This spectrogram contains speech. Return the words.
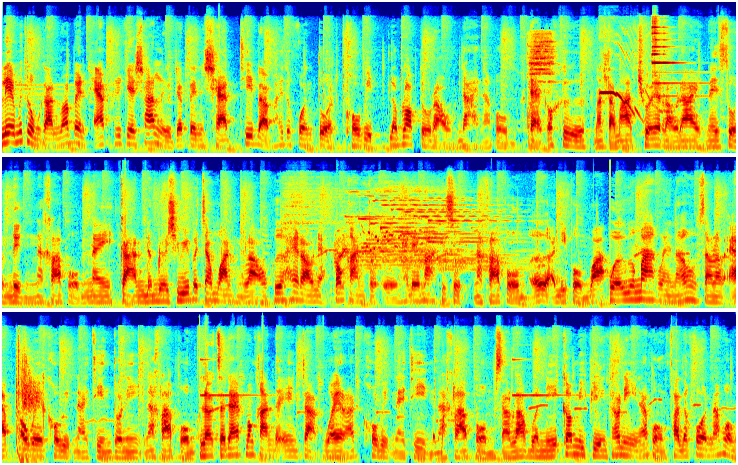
เรียกไม่ถูกกันว่าเป็นแอปพลิเคชัน หรือจะเป็นแชทที่แบบให้ทุกคนตรวจโควิดรอบๆตัวเราได้นะผม แต่ก็คือมันสามารถช่วยเราได้ในส่วนหนึ่งนะครับผมในการดำเนินชีวิตประจำวันของเรา เพื่อให้เราเนี่ยป้องกันตัวเองให้ได้มากที่สุดนะครับผมเอออันนี้ผมว่าเวิร์กมากเลยนะผมสำหรับแอป Away COVID 19ตัวนี้นะครับผมเราจะได้ป้องกันตัวเองจากไวรัสโควิด -19 นะครับผมสำหรับวันนี้ก็มีเพียงเท่านี้นะผมฝากทุกคนนะผม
